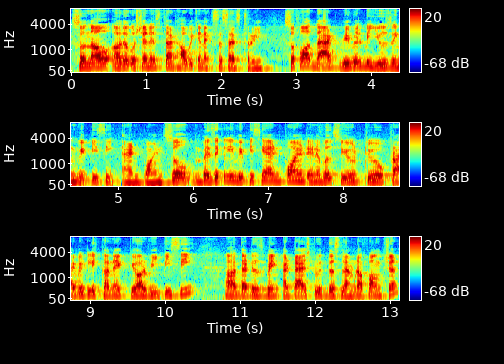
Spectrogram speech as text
So now uh, the question is that how we can access S3. So for that we will be using VPC endpoint. So basically VPC endpoint enables you to privately connect your VPC uh, that is being attached with this Lambda function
